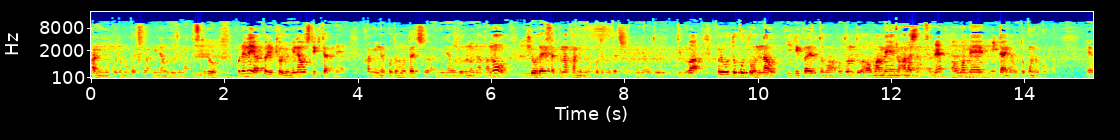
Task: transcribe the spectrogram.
神の子供たちは皆踊る」なんですけどこれねやっぱり今日読み直してきたらね「神の子供たちは皆踊る」の中の表題作の「神の子供たちは皆踊る」っていうのはこれ男と女を入れ替えるとまあほとんど青豆の話なんですよね。青豆みたいな男の子のえ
